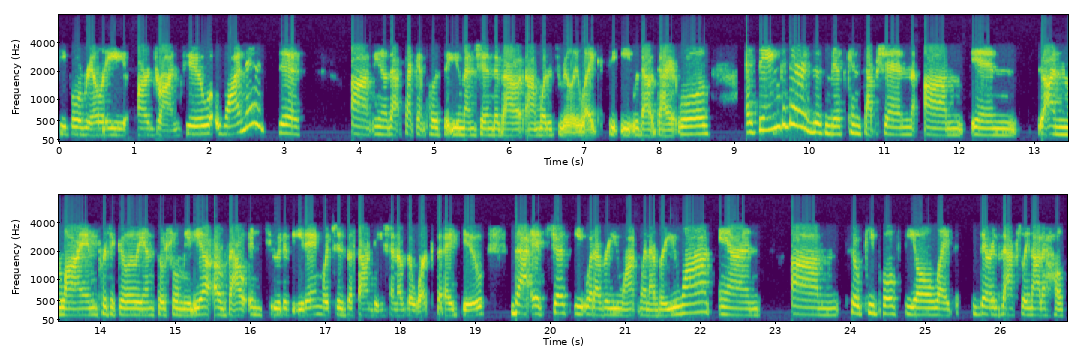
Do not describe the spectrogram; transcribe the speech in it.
people really are drawn to. One is this um, you know, that second post that you mentioned about um, what it's really like to eat without diet rules. I think there's this misconception um, in online, particularly in social media, about intuitive eating, which is the foundation of the work that I do. That it's just eat whatever you want whenever you want, and um, so people feel like there's actually not a health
